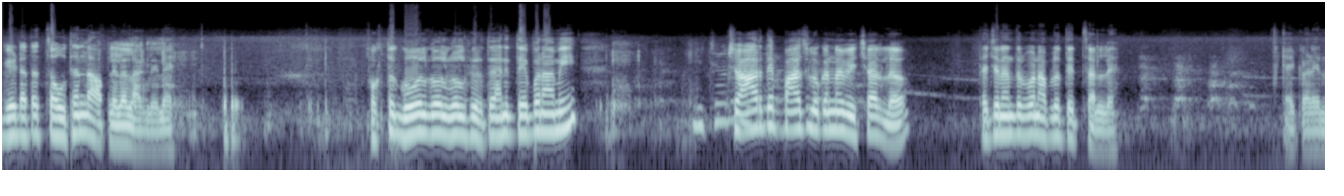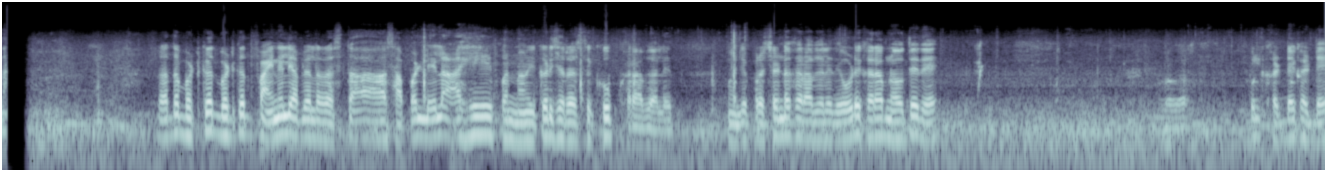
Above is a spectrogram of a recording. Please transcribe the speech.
गेट आता चौथ्यांदा आपल्याला लागलेला आहे. फक्त गोल गोल गोल फिरतोय आणि ते पण आम्ही चार ते पाच लोकांना विचारलं. त्याच्यानंतर पण आपलं तेच चाललंय. काय कळे ना. तर आता भटकत भटकत फायनली आपल्याला रस्ता सापडलेला आहे. पण इकडचे रस्ते खूप खराब झालेत. म्हणजे प्रचंड खराब झालेत. एवढे खराब नव्हते ते. बघा. फुल खड्डे खड्डे.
